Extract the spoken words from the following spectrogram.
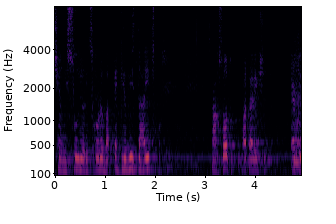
ჩემი სულიერი ცხოვრება ეგების დაიწყოს. გახსოვთ პატერიკში ერთი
